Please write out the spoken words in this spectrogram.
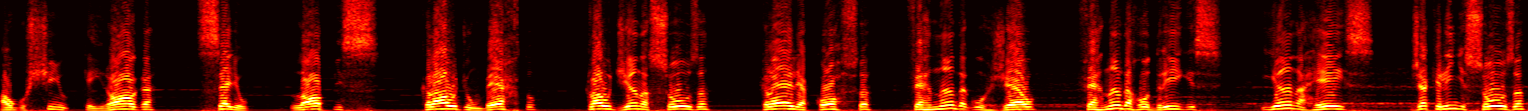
Augustinho Queiroga, Célio Lopes, Cláudio Humberto, Claudiana Souza, Clélia Costa, Fernanda Gurgel, Fernanda Rodrigues, Iana Reis, Jaqueline Souza,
